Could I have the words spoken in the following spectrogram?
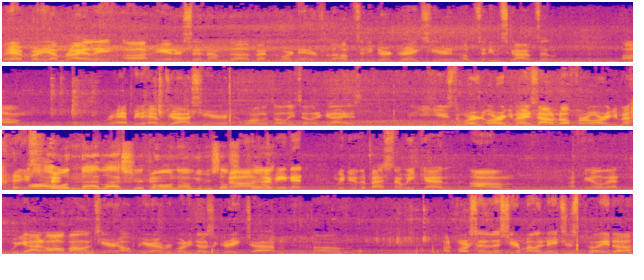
Hey everybody, I'm Riley uh, Anderson. I'm the event coordinator for the Hub City Dirt Drags here in Hub City, Wisconsin. Um, we're happy to have Josh here, along with all these other guys. You used the word organized. I don't know if we're organized. Oh, I wasn't bad last year. Come on now, give yourself no, some credit. I mean, it. We do the best that we can. Um, I feel that we got all volunteer help here. Everybody does a great job. Um, unfortunately, this year Mother Nature's played a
